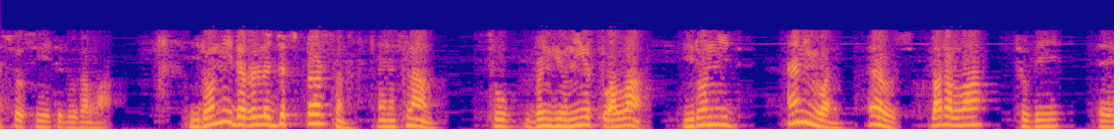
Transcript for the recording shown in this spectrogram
associated with Allah. You don't need a religious person in Islam to bring you near to Allah. You don't need anyone else but Allah to be uh,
